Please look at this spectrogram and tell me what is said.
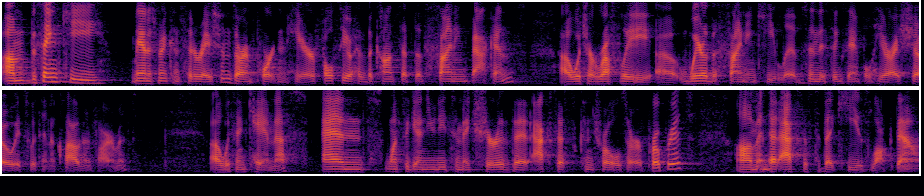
Um, the same key management considerations are important here. Fulcio has the concept of signing backends, uh, which are roughly uh, where the signing key lives. In this example here, I show it's within a cloud environment, uh, within KMS. And once again, you need to make sure that access controls are appropriate um, and that access to that key is locked down.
